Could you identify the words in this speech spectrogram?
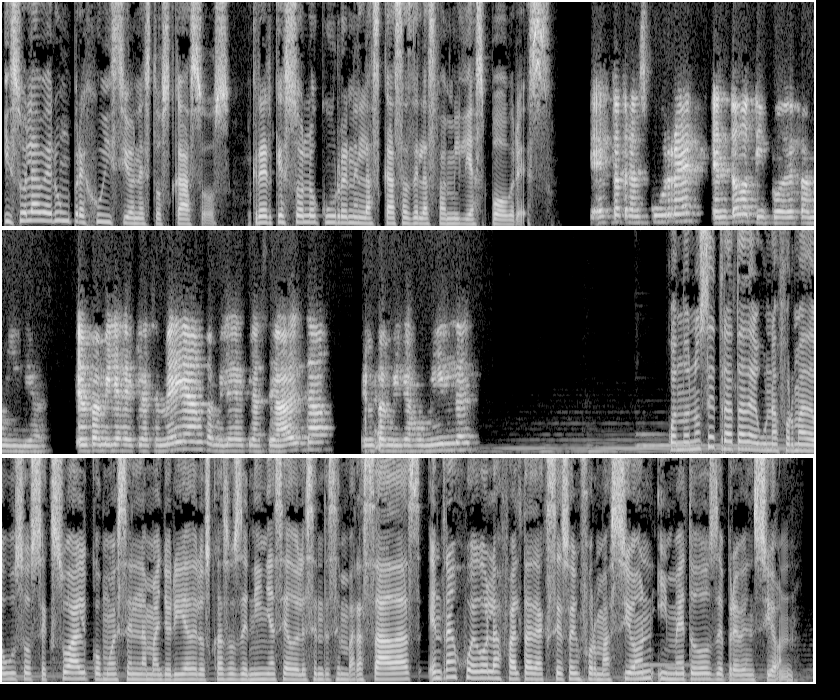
Y suele haber un prejuicio en estos casos, creer que solo ocurren en las casas de las familias pobres. Esto transcurre en todo tipo de familias, en familias de clase media, en familias de clase alta, en familias humildes. Cuando no se trata de alguna forma de abuso sexual, como es en la mayoría de los casos de niñas y adolescentes embarazadas, entra en juego la falta de acceso a información y métodos de prevención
